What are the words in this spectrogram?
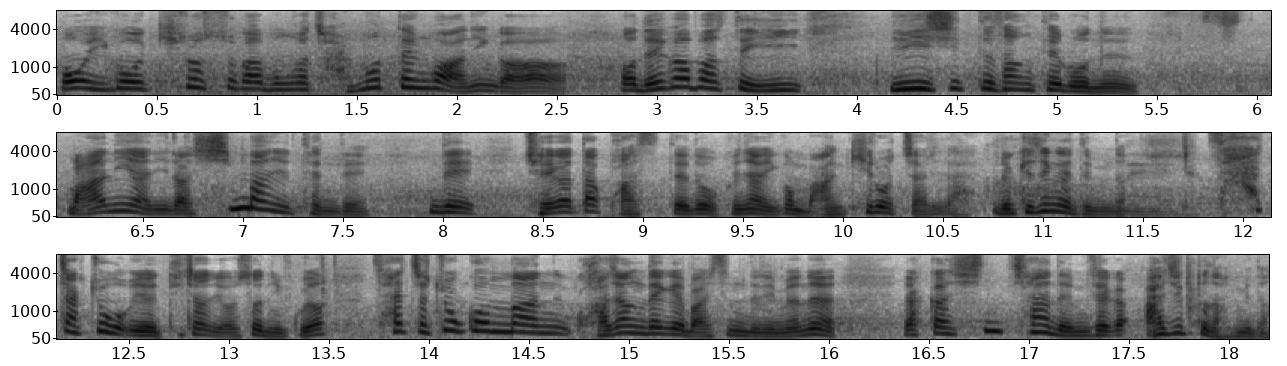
어 이거 키로수가 뭔가 잘못된 거 아닌가. 어 내가 봤을 때이이 시트 상태로는 많이 아니라 10만일 텐데. 근데 제가 딱 봤을 때도 그냥 이건 만 킬로짜리다. 이렇게 생각이 듭니다. 살짝 조금 예, 뒷좌석 열선 있고요. 살짝 조금만 과장되게 말씀드리면은 약간 신차 냄새가 아직도 납니다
